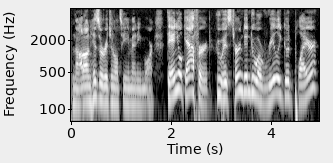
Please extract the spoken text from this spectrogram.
not on his original team anymore. Daniel Gafford, who has turned into a really good player,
